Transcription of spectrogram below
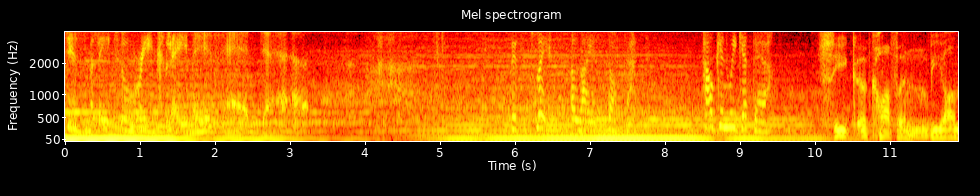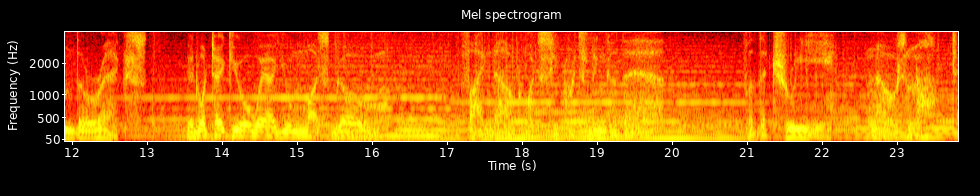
dismally to reclaim his head. This place Elias stopped at. How can we get there? Seek a coffin beyond the wrecks. It will take you where you must go. Find out what secrets linger there. For the tree knows not.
